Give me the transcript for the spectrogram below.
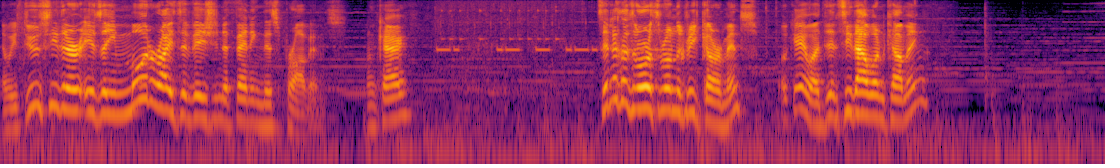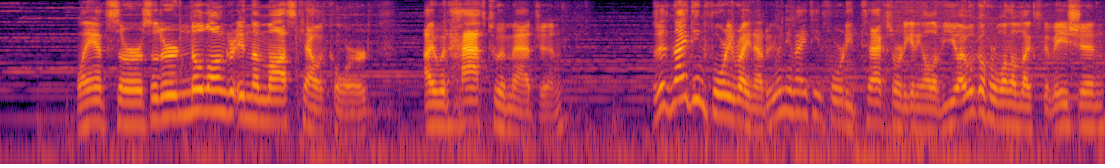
And we do see there is a motorized division defending this province. Okay? Syndicate overthrown the Greek government. Okay, well, I didn't see that one coming. Lancer. So they're no longer in the Moscow Accord. I would have to imagine. It's 1940 right now. Do we have any 1940 techs already getting all of you? I will go for one level excavation.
